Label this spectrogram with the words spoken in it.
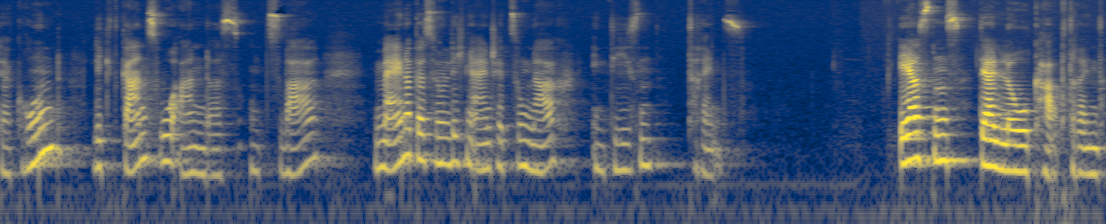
Der Grund liegt ganz woanders und zwar meiner persönlichen Einschätzung nach in diesen Trends. Erstens der Low Carb Trend,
